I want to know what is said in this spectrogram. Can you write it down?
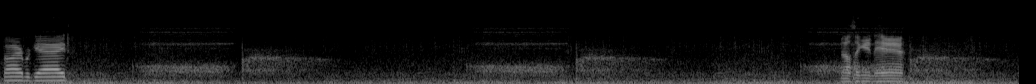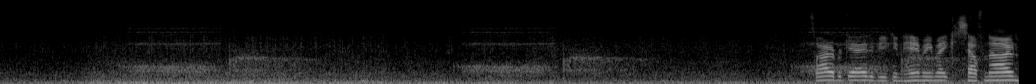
Fire Brigade. Nothing in here. Fire Brigade, if you can hear me, make yourself known.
